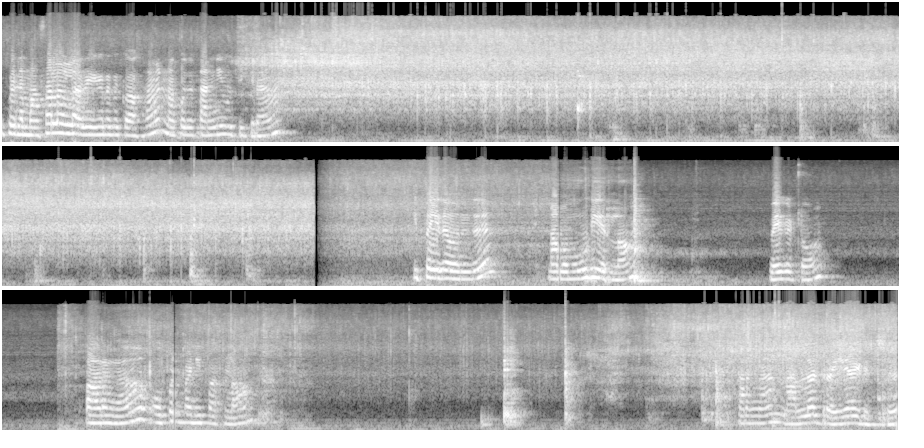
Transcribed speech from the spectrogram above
இப்போ இந்த மசாலாலாம் வேகிறதுக்காக நான் கொஞ்சம் தண்ணி ஊற்றிக்கிறேன் இப்போ இதை வந்து நம்ம மூடிடலாம். வேகட்டும். பாருங்க ஓப்பன் பண்ணி பார்க்கலாம். பாருங்க நல்லா ட்ரை ஆயிடுச்சு.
